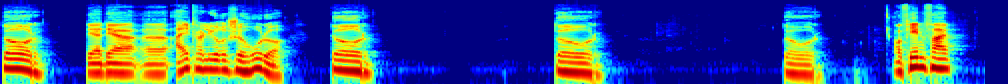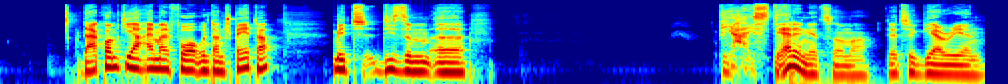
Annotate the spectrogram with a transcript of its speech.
Daor. Der, der äh, altvalyrische Hodor. Daor. Daor. Daor. Auf jeden Fall, da kommt die ja einmal vor und dann später mit diesem, äh, wie heißt der denn jetzt nochmal? Der Targaryen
